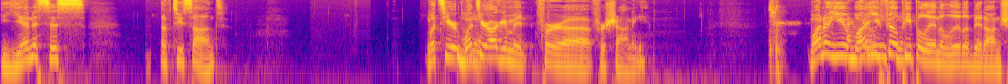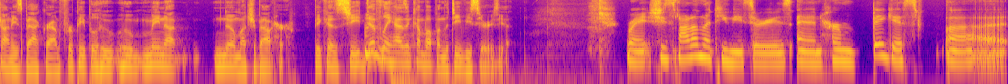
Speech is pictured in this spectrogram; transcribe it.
Genesis of Toussaint. What's your what's your argument for uh for Shani? Why don't you I why don't you really fill think- people in a little bit on Shani's background for people who who may not know much about her because she definitely hasn't come up on the TV series yet. Right. She's not on the TV series, and her biggest uh,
